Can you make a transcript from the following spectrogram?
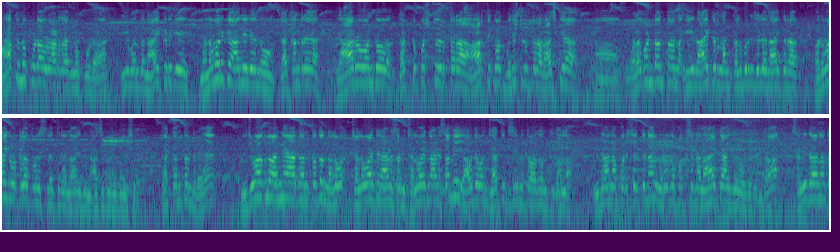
ಮಾತನ್ನು ಕೂಡ ಅವ್ರು ಆಡಿದಾಗೂ ಕೂಡ ಈ ಒಂದು ನಾಯಕರಿಗೆ ಮನವರಿಕೆ ಆಗಲಿಲ್ಲೇನು? ಯಾಕಂದರೆ ಯಾರು ಒಂದು ದಟ್ಟು ಪುಷ್ಟು ಇರ್ತಾರ, ಆರ್ಥಿಕವಾಗಿ ಬಲಿಷ್ಠ ಇರ್ತಾರ, ರಾಜಕೀಯ ಒಳಗೊಂಡಂಥ ಈ ನಾಯಕರು ನಮ್ಮ ಕಲಬುರಗಿ ಜಿಲ್ಲೆ ನಾಯಕರ ಪರವಾಗಿ ವಕಾಲತ್ತು ವಹಿಸ್ಲತ್ತಿರಲ್ಲ? ಇದು ನಾಚಿಕೆಡಿದ ವಿಷಯ ಯಾಕಂತಂದರೆ ನಿಜವಾಗ್ಲೂ ಅನ್ಯಾಯ ಆದಂಥದ್ದು ನಲವ ಚಲವಾದಿ ನಾರಾಯಣಸ್ವಾಮಿ ಚಲವಾದಿ ನಾರಾಯಣಸ್ವಾಮಿ ಯಾವುದೇ ಒಂದು ಜಾತಿಗೆ ಸೀಮಿತವಾದಂಥದ್ದಲ್ಲ. ವಿಧಾನ ಪರಿಷತ್ತಿನ ವಿರೋಧ ಪಕ್ಷದ ನಾಯಕ ಆಗಿರೋದರಿಂದ, ಸಂವಿಧಾನದ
